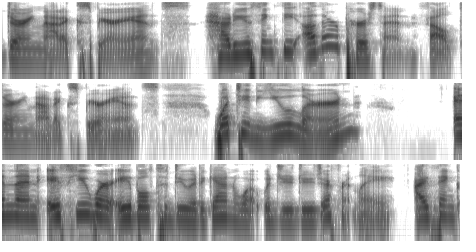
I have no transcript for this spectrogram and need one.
during that experience? How do you think the other person felt during that experience? What did you learn? And then if you were able to do it again, what would you do differently? I think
